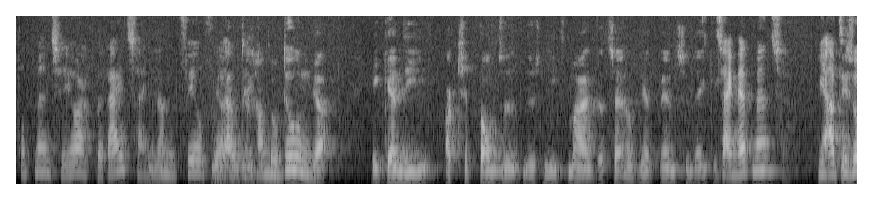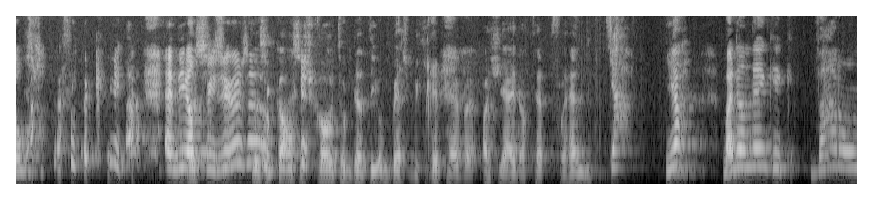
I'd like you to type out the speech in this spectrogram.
dat mensen heel erg bereid zijn Ja. om veel voor Ja, jou te gaan doen. Ja. Ik ken die acceptanten dus niet, maar dat zijn ook net mensen, denk ik. Het zijn net mensen. Ja, het is ongelooflijk. Ja. En die Dus- adviseurs ook. Dus de kans is groot ook dat die ook best begrip hebben als jij dat hebt voor hen. Ja, ja. Maar dan denk ik, waarom...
